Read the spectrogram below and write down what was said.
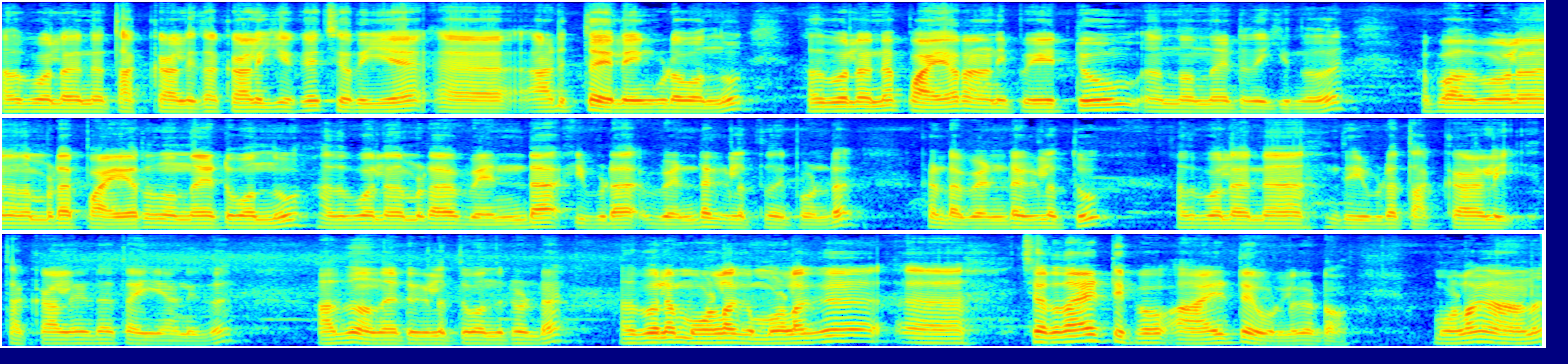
അതുപോലെ തന്നെ തക്കാളി. തക്കാളിക്കൊക്കെ ചെറിയ അടുത്ത ഇലയും കൂടെ വന്നു. അതുപോലെ തന്നെ പയറാണ് ഇപ്പോൾ ഏറ്റവും നന്നായിട്ട് നിൽക്കുന്നത്. അപ്പോൾ അതുപോലെ തന്നെ നമ്മുടെ പയർ നന്നായിട്ട് വന്നു. അതുപോലെ നമ്മുടെ വെണ്ട ഇവിടെ വെണ്ട കിളുത്ത് നിൽപ്പുണ്ട് കണ്ട വെണ്ട കിളുത്തു. അതുപോലെ തന്നെ ഇത് ഇവിടെ തക്കാളി തക്കാളിയുടെ തൈയാണിത്. അത് നന്നായിട്ട് കിളുത്ത് വന്നിട്ടുണ്ട്. അതുപോലെ മുളക് മുളക് ചെറുതായിട്ടിപ്പോൾ ആയിട്ടേ ഉള്ളൂ കേട്ടോ. മുളകാണ്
